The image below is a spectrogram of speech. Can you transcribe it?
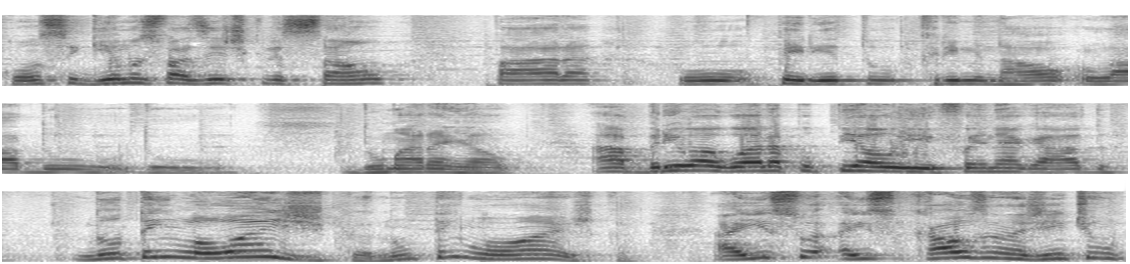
Conseguimos fazer inscrição para o perito criminal lá do, do, do Maranhão. Abriu agora para o Piauí, foi negado. Não tem lógica, não tem lógica. Aí isso, isso causa na gente um,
